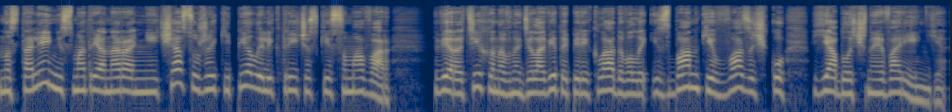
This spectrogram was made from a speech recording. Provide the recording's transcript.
На столе, несмотря на ранний час, уже кипел электрический самовар — Вера Тихоновна деловито перекладывала из банки в вазочку яблочное варенье.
